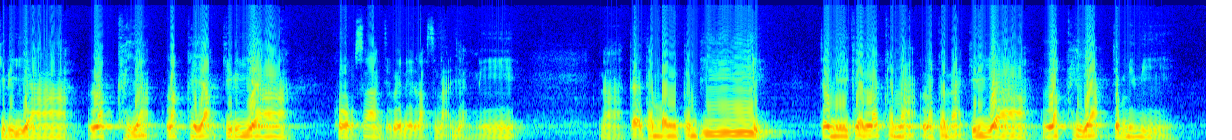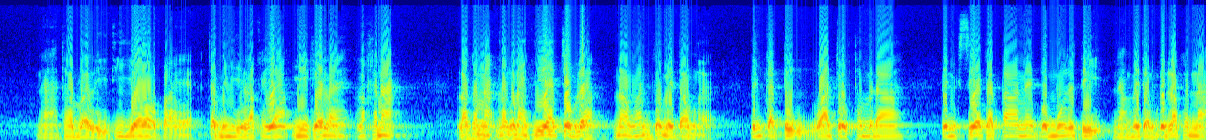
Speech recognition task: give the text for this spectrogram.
กิริยา ลักขยะลักขยะกิริยา โครงสร้างจะเป็นในลักษณะอย่างนี้นะแต่ถ้าบางคัมภีร์จะมีแค่ลักษณะลักษณะกิริยา ลักขยะจะไม่มี นะถ้าบาลีที่ย่อไปจะไม่มีลักยะ มีแค่อะไรลักษณะลักษณะลักษณะกิริยาจบแล้วนอกนั้นก็ไม่ต้องอะเป็นกตุวาจกธรรมดา เป็นเสียกตาในประโมทตินะไม่ต้องเป็นลักษณะ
